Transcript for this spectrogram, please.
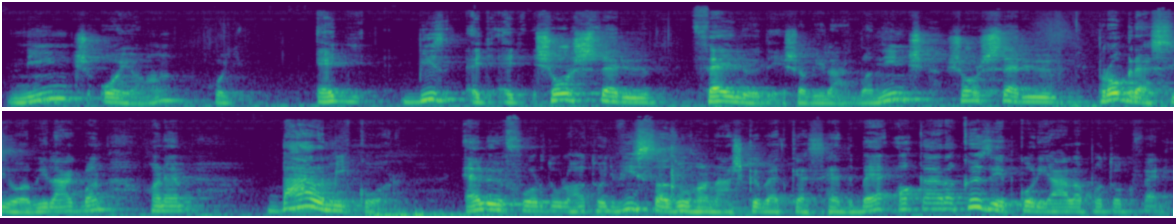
nincs olyan, hogy egy, biz, egy, egy sorsszerű fejlődés a világban, nincs sorsszerű progresszió a világban, hanem bármikor előfordulhat, hogy visszazuhanás következhet be, akár a középkori állapotok felé.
